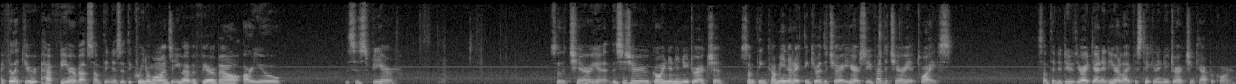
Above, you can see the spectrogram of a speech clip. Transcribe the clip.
I feel like you have fear about something. Is it the Queen of Wands that you have a fear about? Are you this is fear. So the chariot, this is your going in a new direction. Something coming, and I think you had the chariot here. So you've had the chariot twice. Something to do with your identity Your life is taking a new direction, Capricorn.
